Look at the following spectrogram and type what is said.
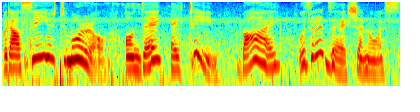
but I'll see you tomorrow on day 18. Bye! Uz redzēšanos!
